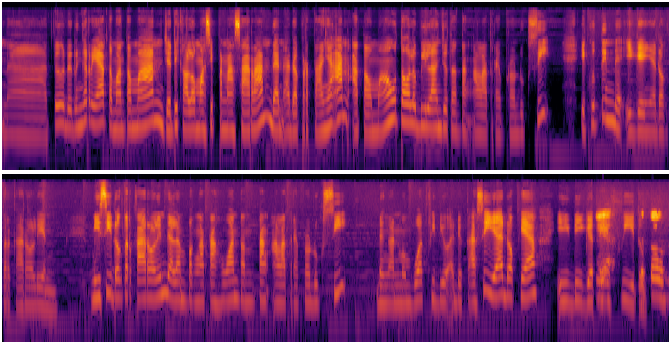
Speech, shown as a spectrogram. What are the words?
Nah, tuh udah denger ya teman-teman. Jadi kalau masih penasaran dan ada pertanyaan atau mau tahu lebih lanjut tentang alat reproduksi, ikutin deh IG-nya Dr. Caroline. Misi Dr. Caroline dalam pengetahuan tentang alat reproduksi dengan membuat video edukasi ya dok ya di IGTV iya, itu betul.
